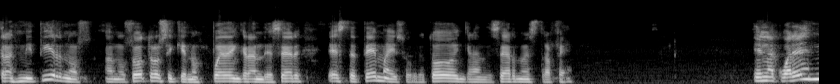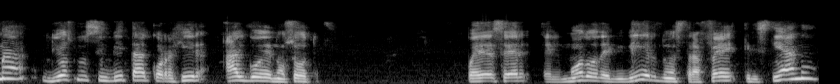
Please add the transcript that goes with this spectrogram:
transmitirnos a nosotros y que nos pueda engrandecer este tema y sobre todo engrandecer nuestra fe. En la cuaresma, Dios nos invita a corregir algo de nosotros. Puede ser el modo de vivir nuestra fe cristiana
